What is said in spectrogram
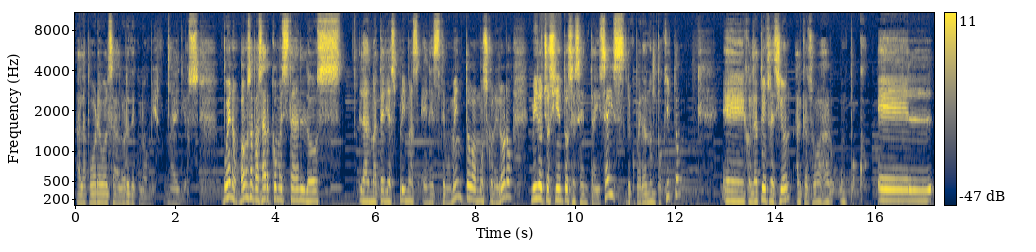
a la pobre bolsa de valores de Colombia. Ay Dios. Bueno, vamos a pasar cómo están los, las materias primas en este momento. Vamos con el oro, 1866, recuperando un poquito. Eh, con el dato de inflación alcanzó a bajar un poco. El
